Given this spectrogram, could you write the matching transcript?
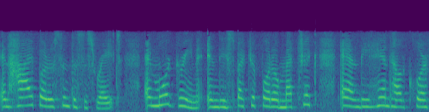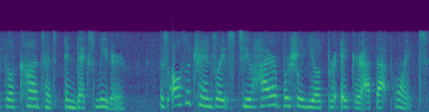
in high photosynthesis rate and more green in the spectrophotometric and the handheld chlorophyll content index meter. This also translates to higher bushel yield per acre at that point.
